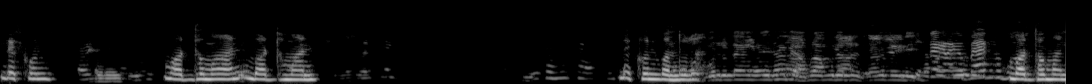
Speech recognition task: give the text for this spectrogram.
দেখুন বর্ধমান বর্ধমান। দেখুন বন্ধুরা। বর্ধমান।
